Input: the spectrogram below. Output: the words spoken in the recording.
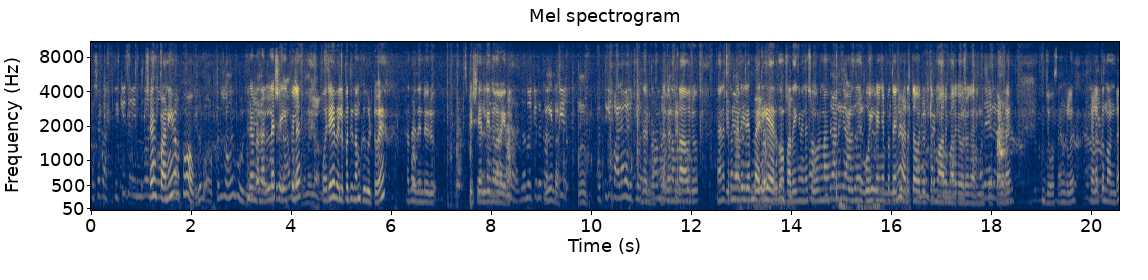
പക്ഷെ പണി എളുപ്പമാവും. നല്ല ഷേപ്പിൽ ഒരേ വലുപ്പത്തിൽ നമുക്ക് കിട്ടുവേ. അതാ ഇതിന്റെ ഒരു സ്പെഷ്യാലിറ്റി എന്ന് പറയുന്നത്. നമ്മുടെ ആ ഒരു ഞാൻ ഇത്ര നേരം ഇരുന്ന് അരിയായിരുന്നു. അപ്പൊ അതിങ്ങനെ ചോറിന് ഇരുന്ന് പോയി കഴിഞ്ഞപ്പോഴത്തേനും അടുത്ത ഓരോരുത്തർ മാറി മാറി ഓരോ കാര്യങ്ങൾ ചെയ്യും അവിടെ ജോസ് അങ്കിൾ ഇളക്കുന്നുണ്ട്.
